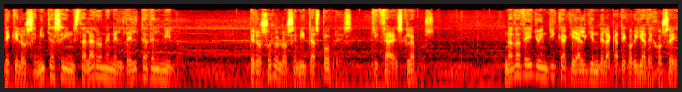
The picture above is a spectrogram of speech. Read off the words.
de que los semitas se instalaron en el delta del Nilo. Pero solo los semitas pobres, quizá esclavos. Nada de ello indica que alguien de la categoría de José,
